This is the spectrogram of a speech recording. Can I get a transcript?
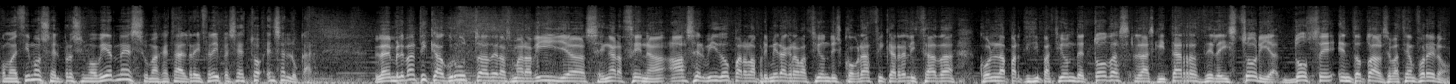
como decimos, el próximo viernes, Su Majestad el Rey Felipe VI en Sanlúcar. La emblemática Gruta de las Maravillas en Aracena ha servido para la primera grabación discográfica realizada con la participación de todas las guitarras de la historia, 12 en total. Sebastián Forero.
